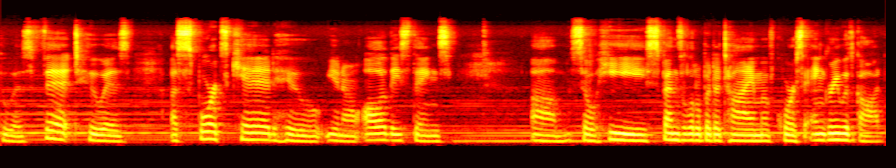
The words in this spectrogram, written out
who is fit, who is a sports kid, who, you know, all of these things. Um, so he spends a little bit of time, of course, angry with God.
